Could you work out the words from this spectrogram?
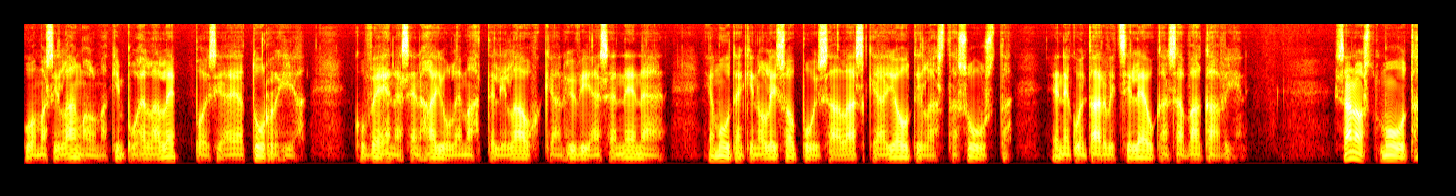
huomasi Langholmakin puhella leppoisia ja turhia, kun Vehnäsen haju lemahteli lauhkean hyviänsä nenään, ja muutenkin oli sopuisaa laskea joutilasta suusta, ennen kuin tarvitsi leukansa vakaviin. Sanost muuta,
